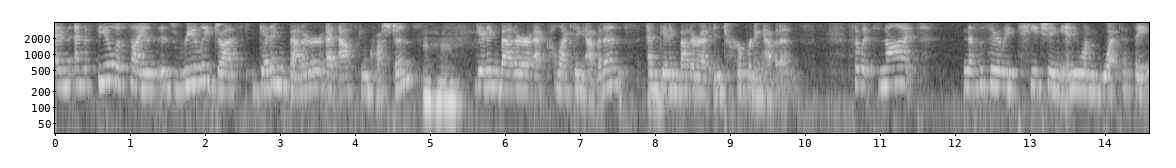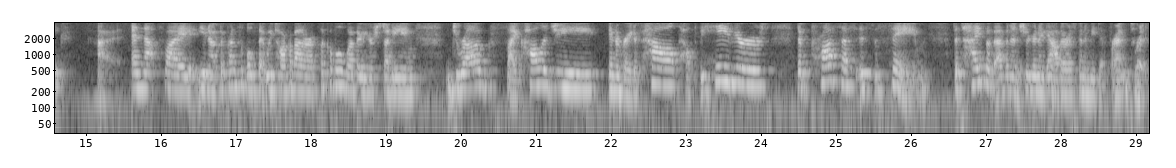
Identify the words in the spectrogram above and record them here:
And and the field of science is really just getting better at asking questions, getting better at collecting evidence, and getting better at interpreting evidence. So it's not necessarily teaching anyone what to think. Uh, and that's why, you know, the principles that we talk about are applicable whether you're studying drugs, psychology, integrative health, health behaviors. The process is the same. The type of evidence you're going to gather is going to be different Right.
